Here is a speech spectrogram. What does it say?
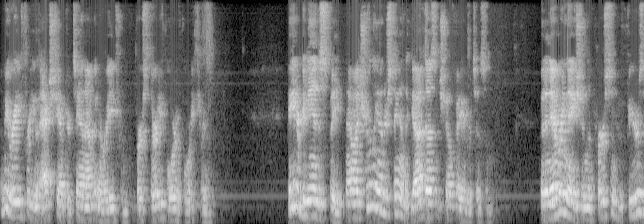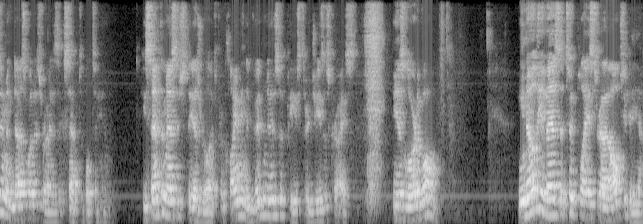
Let me read for you Acts chapter 10. I'm going to read from verse 34 to 43. Peter began to speak. Now I truly understand that God doesn't show favoritism. But in every nation, the person who fears him and does what is right is acceptable to him. He sent the message to the Israelites, proclaiming the good news of peace through Jesus Christ. He is Lord of all. You know the events that took place throughout all Judea,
